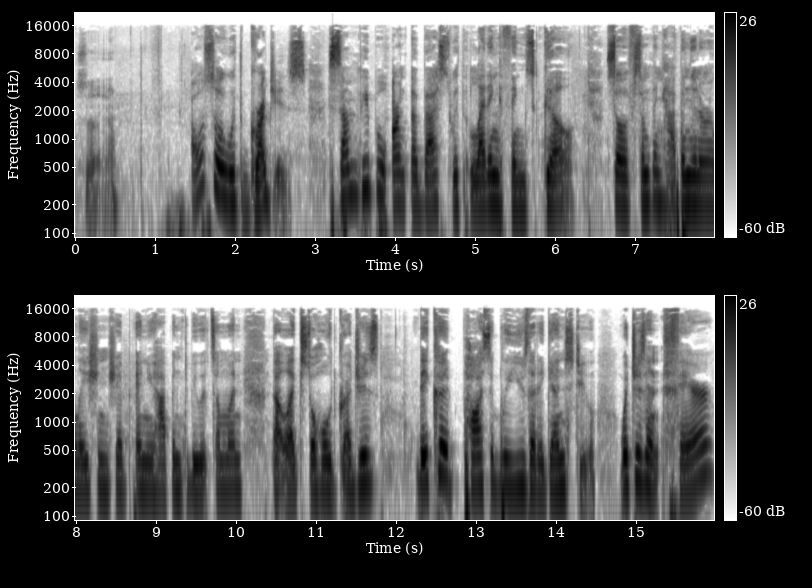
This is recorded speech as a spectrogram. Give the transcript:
So yeah. Also with grudges. Some people aren't the best with letting things go. So if something happens in a relationship and you happen to be with someone that likes to hold grudges, they could possibly use that against you, which isn't fair,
